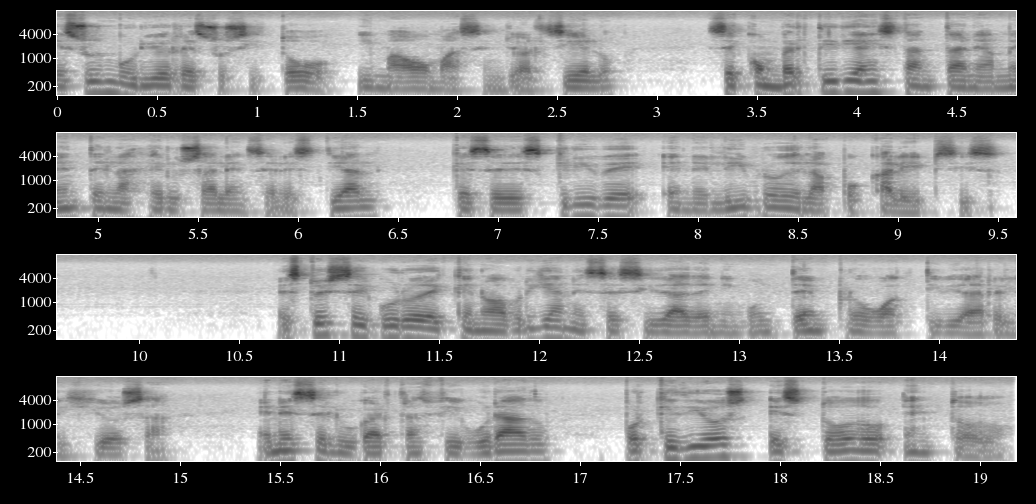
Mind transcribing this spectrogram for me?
Jesús murió y resucitó y Mahoma ascendió al cielo, se convertiría instantáneamente en la Jerusalén celestial que se describe en el libro del Apocalipsis. Estoy seguro de que no habría necesidad de ningún templo o actividad religiosa en ese lugar transfigurado, porque Dios es todo en todo.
